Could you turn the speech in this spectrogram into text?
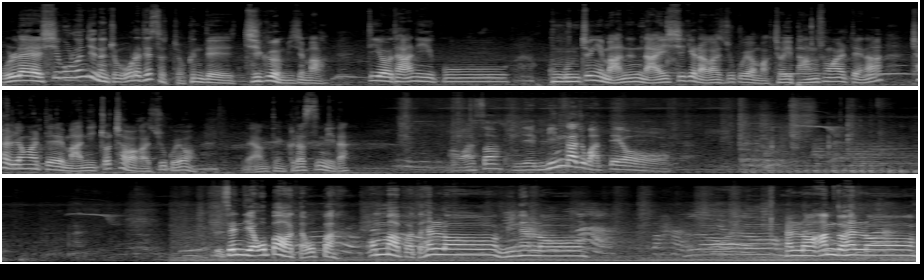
원래 시골 온 지는 좀 오래됐었죠. 근데 지금 이제 막 뛰어다니고 궁금증이 많은 나이 시기라 가지고요. 막 저희 방송할 때나 촬영할 때 많이 쫓아와 가지고요. 네, 아무튼 그렇습니다. 아, 왔어? 이제 민 가족 왔대요. 샌디야 오빠 왔다 오빠 엄마 아빠 왔다 헬로 민 헬로 헬로 암도 헬로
